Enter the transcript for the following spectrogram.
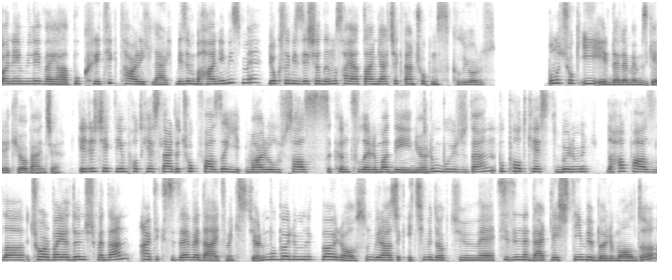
önemli veya bu kritik tarihler bizim bahanemiz mi yoksa biz yaşadığımız hayattan gerçekten çok mu sıkılıyoruz? Bunu çok iyi irdelememiz gerekiyor bence. Gece çektiğim podcastlerde çok fazla varoluşsal sıkıntılarıma değiniyorum. Bu yüzden bu podcast bölümü daha fazla çorbaya dönüşmeden artık size veda etmek istiyorum. Bu bölümlük böyle olsun. Birazcık içimi döktüğüm ve sizinle dertleştiğim bir bölüm oldu.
